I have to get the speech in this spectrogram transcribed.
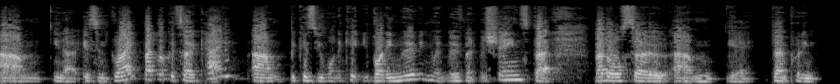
um, you know, isn't great. But look, it's okay um, because you want to keep your body moving. We're movement machines, but but also, um, yeah, don't putting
